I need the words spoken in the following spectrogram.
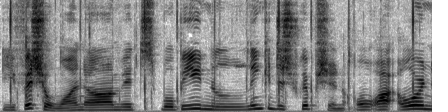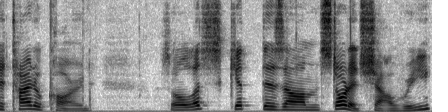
the official one, um, it will be in the link in description or, uh, or in the title card. So let's get this um started, shall we?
